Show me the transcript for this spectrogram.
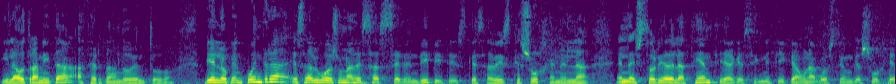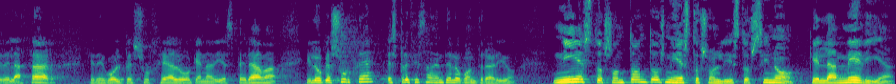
y la otra mitad acertando del todo. Bien, lo que encuentra es algo, es una de esas serendipities que sabéis que surgen en la, en la historia de la ciencia, que significa una cuestión que surge del azar, que de golpe surge algo que nadie esperaba, y lo que surge es precisamente lo contrario ni estos son tontos ni estos son listos, sino que la media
